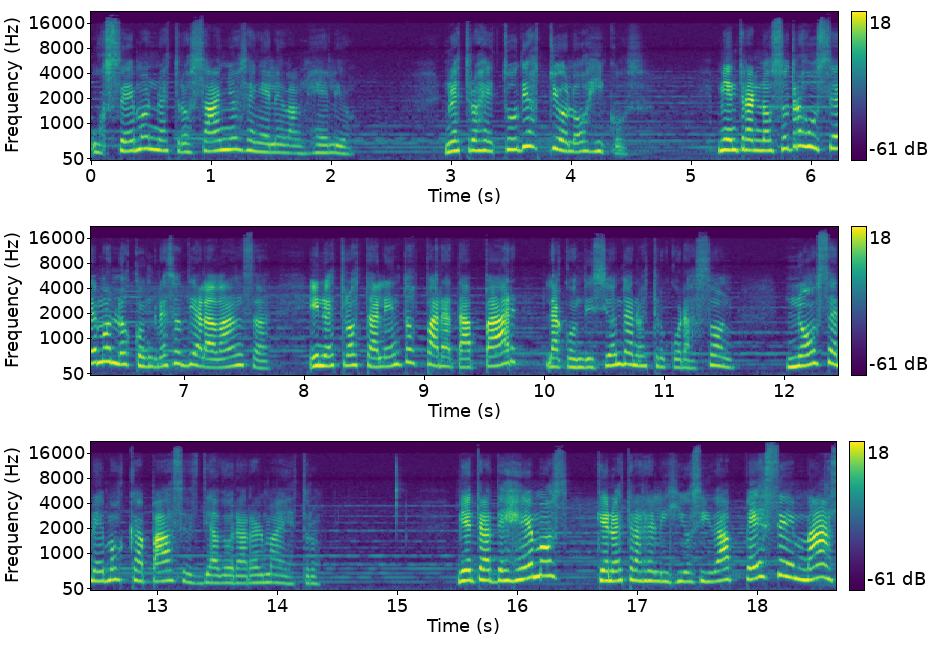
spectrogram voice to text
usemos nuestros años en el Evangelio, nuestros estudios teológicos, mientras nosotros usemos los congresos de alabanza y nuestros talentos para tapar la condición de nuestro corazón, no seremos capaces de adorar al Maestro. Mientras dejemos que nuestra religiosidad pese más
